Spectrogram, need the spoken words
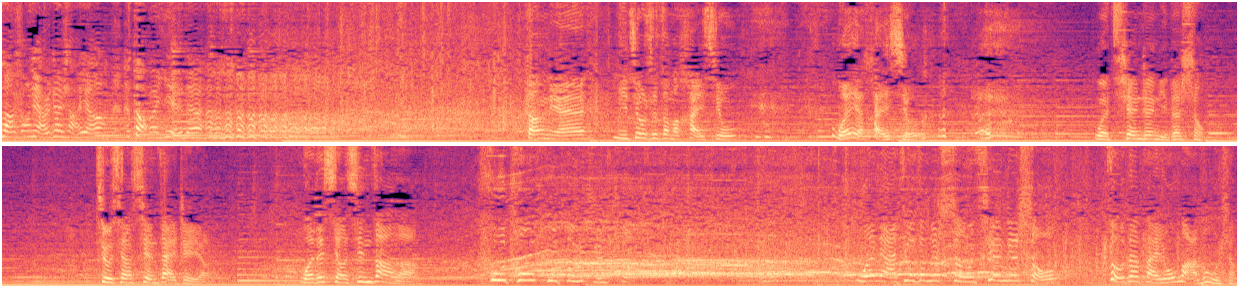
拉窗帘干啥呀？大半夜的。当年你就是这么害羞，我也害羞。我牵着你的手，就像现在这样，我的小心脏啊，扑通扑通直跳。我俩就这么手牵着手，走在柏油马路上，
